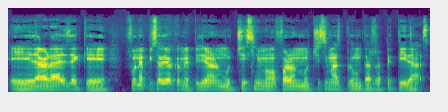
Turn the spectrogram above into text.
Eh, la verdad es de que fue un episodio que me pidieron muchísimo, fueron muchísimas preguntas repetidas,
